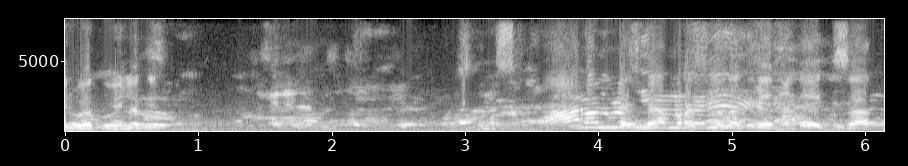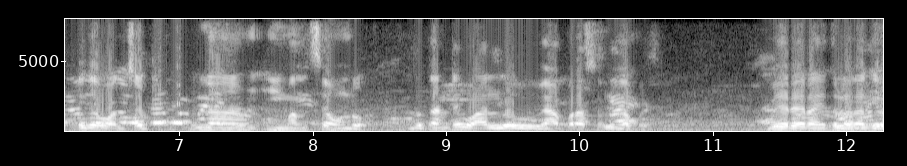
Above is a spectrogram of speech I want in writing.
ఇరవై ఒక వేలకు అంటే వ్యాపారస్తుల దగ్గర ఏంటంటే ఎగ్జాక్ట్గా వాళ్ళు చెప్పిన మనసే ఉండవు. ఎందుకంటే వాళ్ళు వ్యాపారస్తులు కాబట్టి వేరే రైతుల దగ్గర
